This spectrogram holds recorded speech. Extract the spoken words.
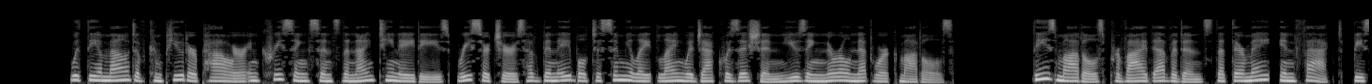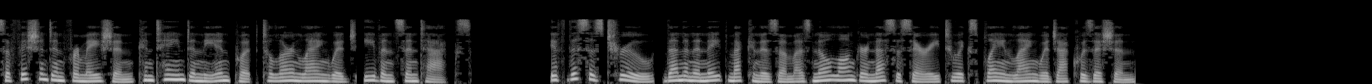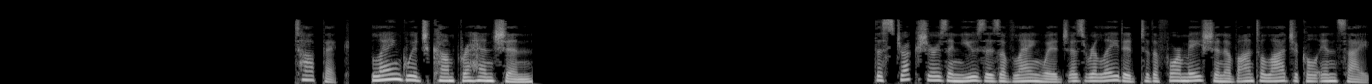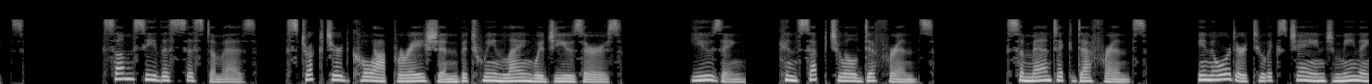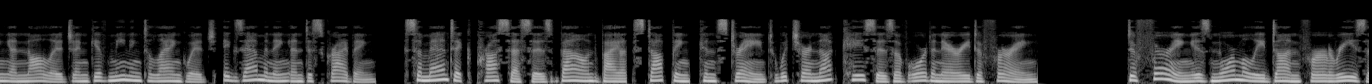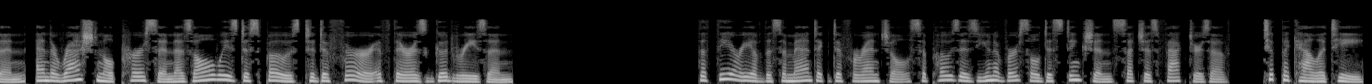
With the amount of computer power increasing since the 1980s, researchers have been able to simulate language acquisition using neural network models. These models provide evidence that there may, in fact, be sufficient information contained in the input to learn language, even syntax. If this is true, then an innate mechanism is no longer necessary to explain language acquisition. Topic: Language comprehension. The structures and uses of language is related to the formation of ontological insights. Some see this system as structured cooperation between language users, using conceptual difference, semantic deference, in order to exchange meaning and knowledge and give meaning to language, examining and describing semantic processes bound by a stopping constraint which are not cases of ordinary deferring. Deferring is normally done for a reason, and a rational person is always disposed to defer if there is good reason. The theory of the semantic differential supposes universal distinctions such as factors of typicality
